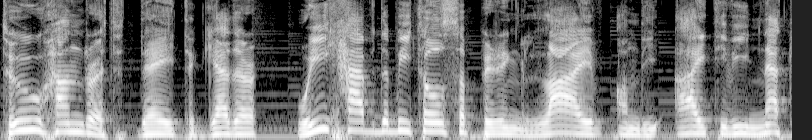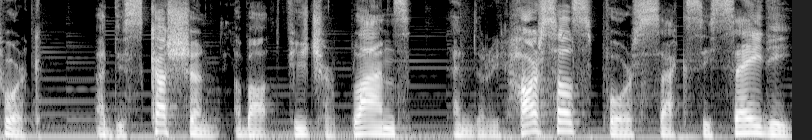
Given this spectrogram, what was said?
200th day together, we have the Beatles appearing live on the ITV network, a discussion about future plans and the rehearsals for Sexy Sadie.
